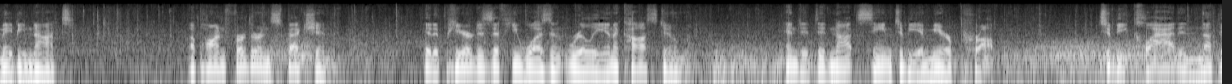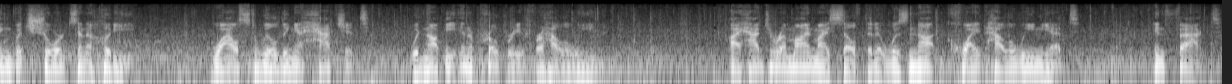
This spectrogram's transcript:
maybe not. Upon further inspection, it appeared as if he wasn't really in a costume, and it did not seem to be a mere prop. To be clad in nothing but shorts and a hoodie, whilst wielding a hatchet, would not be inappropriate for Halloween. I had to remind myself that it was not quite Halloween yet. In fact,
